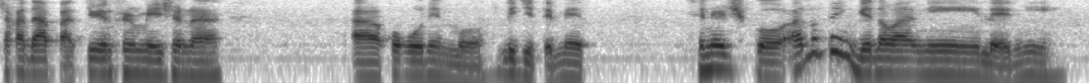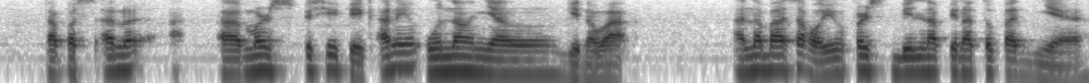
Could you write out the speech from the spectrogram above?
Tsaka dapat yung information na ah, kukunin mo legitimate. Sinerge ko, ano ba yung ginawa ni Lenny? Tapos ano ah, more specific, ano yung unang niyang ginawa? Ang nabasa ko, yung first bill na pinatupad niya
